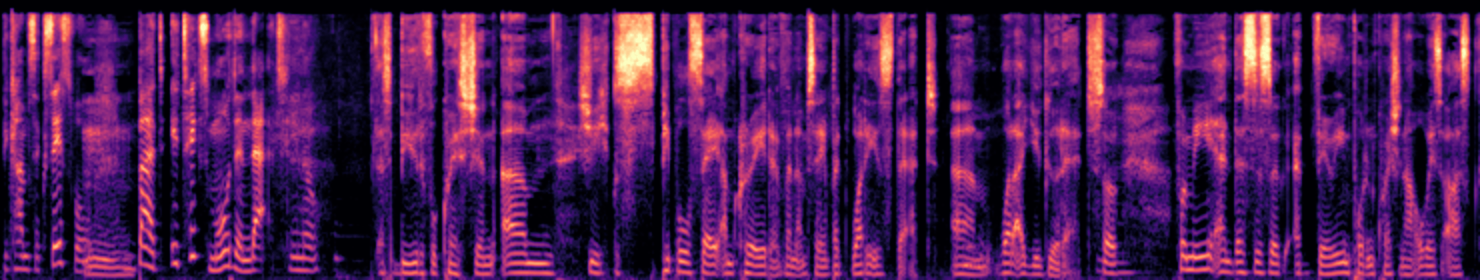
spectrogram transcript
becomes successful. Mm. But it takes more than that, you know. That's a beautiful question. Um, she, people say I'm creative, and I'm saying, but what is that? Um, What are you good at? So, for me, and this is a, a very important question I always ask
